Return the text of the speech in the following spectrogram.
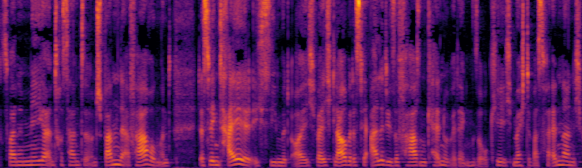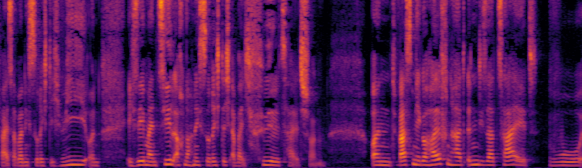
Es war eine mega interessante und spannende Erfahrung und deswegen teile ich sie mit euch, weil ich glaube, dass wir alle diese Phasen kennen, wo wir denken so, okay, ich möchte was verändern, ich weiß aber nicht so richtig wie und ich sehe mein Ziel auch noch nicht so richtig, aber ich fühle es halt schon. Und was mir geholfen hat in dieser Zeit, wo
